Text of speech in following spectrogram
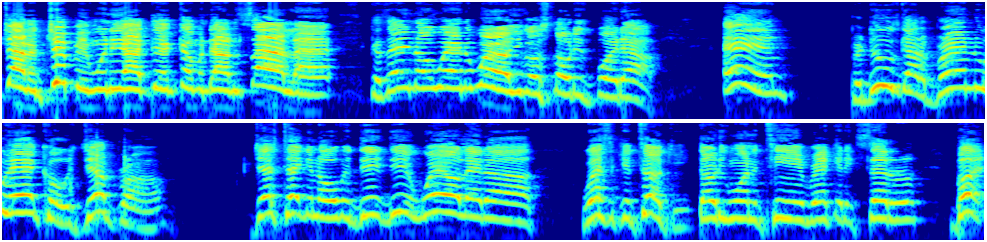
Trying to trip him when he out there coming down the sideline. Because ain't nowhere in the world you going to slow this boy down. And Purdue's got a brand new head coach, Jeff Brohm, just taking over. Did, did well at uh, Western Kentucky, 31 and 10 record, etc. But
